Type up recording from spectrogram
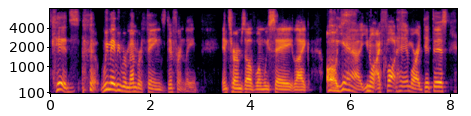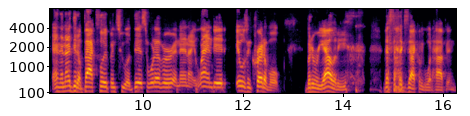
kids, we maybe remember things differently in terms of when we say like oh yeah, you know, I fought him or I did this, and then I did a backflip into a this or whatever, and then I landed. It was incredible. But in reality, that's not exactly what happened.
